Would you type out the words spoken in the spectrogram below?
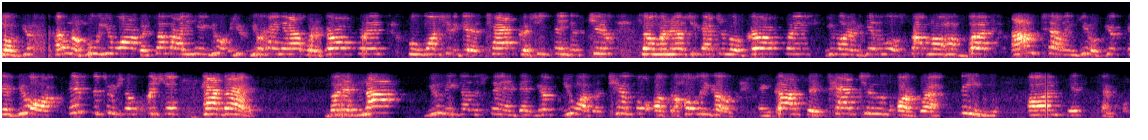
So if you, I don't know who you are, but somebody here, you, you, you're hanging out with a girlfriend who wants you to get a tap because she thinks it's cute. Someone else, you got your little girlfriend, you want her to get a little something on her butt. I'm telling you, if, you if you are institutional Christian, have at it. But if not, you need to understand that you're, you are the temple of the Holy Ghost. And God said tattoos are graffiti on his temple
